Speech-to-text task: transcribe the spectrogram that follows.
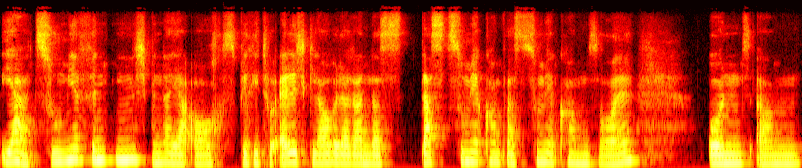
ja zu mir finden. Ich bin da ja auch spirituell. Ich glaube daran, dass das zu mir kommt, was zu mir kommen soll. Und ähm,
